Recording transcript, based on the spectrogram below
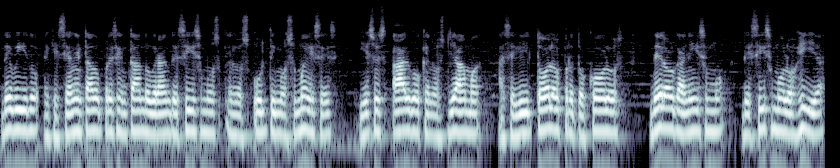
debido a que se han estado presentando grandes sismos en los últimos meses y eso es algo que nos llama a seguir todos los protocolos del organismo de sismología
